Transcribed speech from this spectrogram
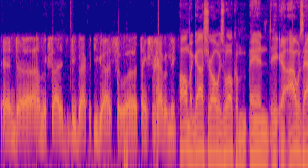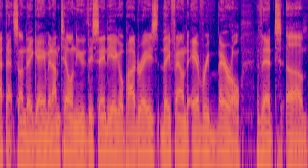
and uh, I'm excited to be back with you guys. So uh, thanks for having me. Oh my gosh, you're always welcome. And uh, I was at that Sunday game, and I'm telling you, the San Diego Padres they found every barrel that um,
